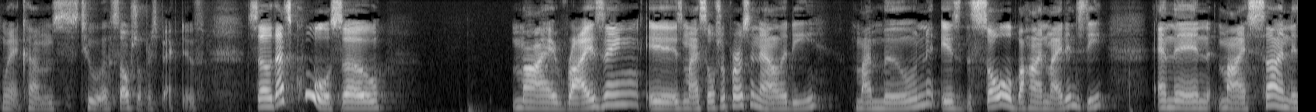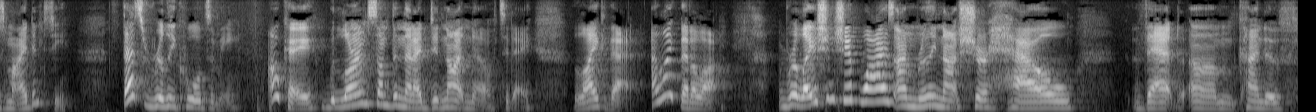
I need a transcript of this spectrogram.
when it comes to a social perspective. So that's cool. So my rising is my social personality, my moon is the soul behind my identity, and then my sun is my identity. That's really cool to me. Okay, we learned something that I did not know today. Like that. I like that a lot. Relationship wise, I'm really not sure how that um, kind of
